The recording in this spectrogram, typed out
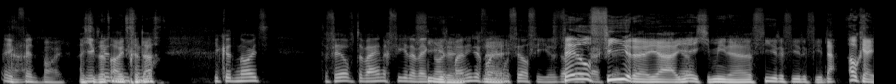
Ik Ja. vind het mooi. Had je, dat ooit genoeg- gedacht? Je kunt nooit te veel of te weinig vieren. Weet ik nooit. Maar in ieder geval, nee. je moet veel vieren. Dat Veel echt vieren, ja, Ja. jeetje mine. Vieren, vieren, vieren. Nou, oké.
